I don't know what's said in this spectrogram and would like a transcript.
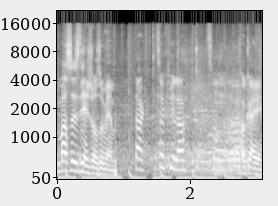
masę zdjęć rozumiem. Tak, co chwila. Co? Okej.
